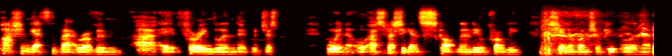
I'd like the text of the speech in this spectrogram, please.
passion gets the better of him. Uh, it, for England, it would just go in, especially against Scotland. He'll probably chin a bunch of people in it.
